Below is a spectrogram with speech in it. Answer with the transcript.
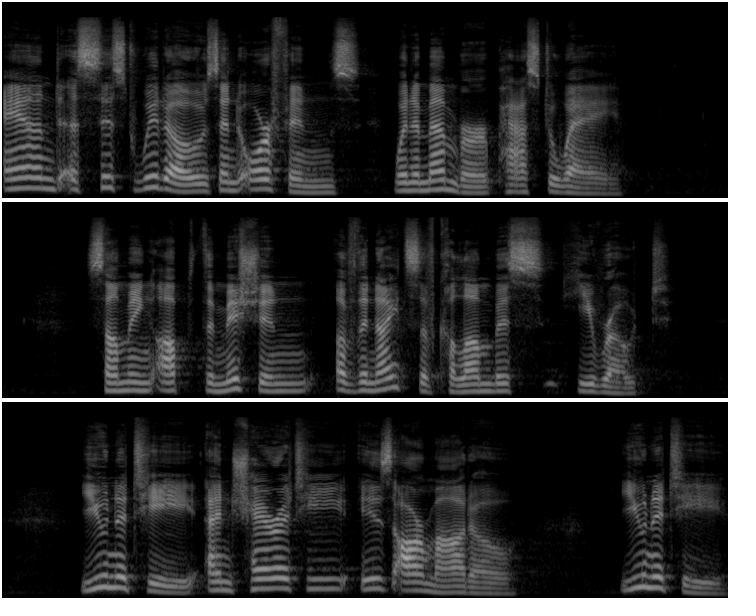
and assist widows and orphans when a member passed away. Summing up the mission of the Knights of Columbus, he wrote Unity and charity is our motto. Unity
